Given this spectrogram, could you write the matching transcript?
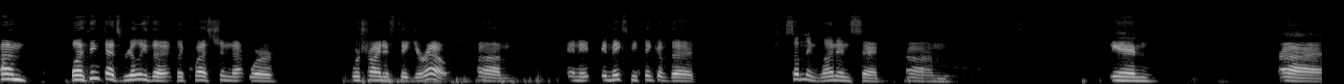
Um, well, I think that's really the the question that we're we're trying to figure out, um, and it, it makes me think of the something Lenin said um, in uh,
